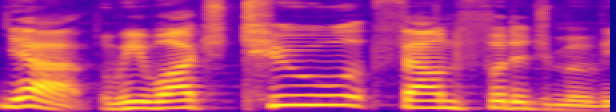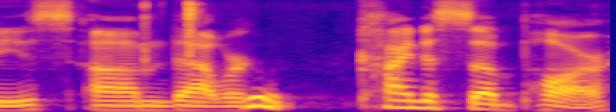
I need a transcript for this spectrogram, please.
Yeah, we watched two found footage movies um, that were kind of subpar.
